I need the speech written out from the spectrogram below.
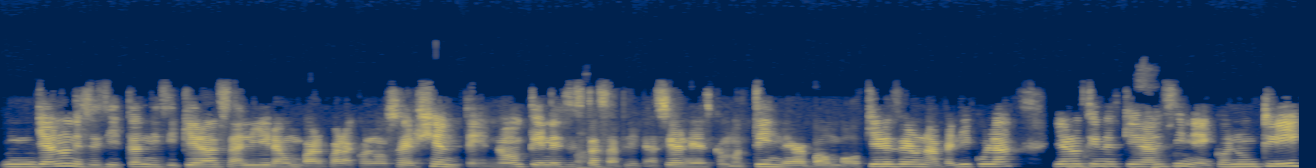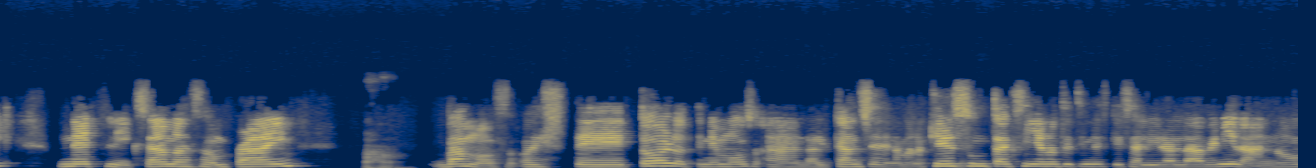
ya no necesitas ni siquiera salir a un bar para conocer gente, ¿no? Tienes estas aplicaciones como Tinder, Bumble. ¿Quieres ver una película? Ya no tienes que ir al cine. Con un clic, Netflix, Amazon Prime, vamos, este, todo lo tenemos al alcance de la mano. Quieres un taxi, ya no te tienes que salir a la avenida, ¿no?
